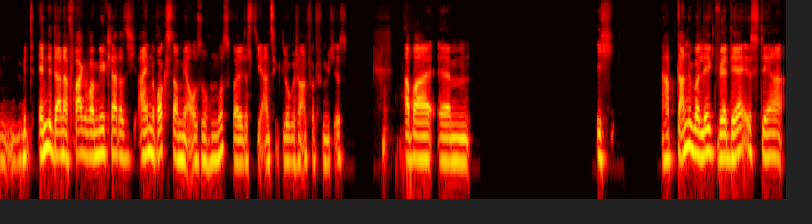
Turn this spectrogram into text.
mit Ende deiner Frage war mir klar, dass ich einen Rockstar mir aussuchen muss, weil das die einzige logische Antwort für mich ist. Aber ähm, ich habe dann überlegt, wer der ist, der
